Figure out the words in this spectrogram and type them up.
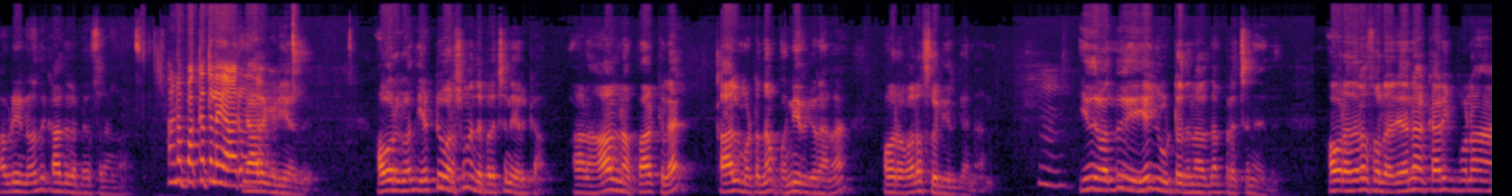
அப்படின்னு வந்து காதில் பேசுகிறாங்க ஆனா பக்கத்துல யாரும். யாரும் கிடையாது. அவருக்கு வந்து எட்டு வருஷம் இந்த பிரச்சனை இருக்கான் ஆனால் ஆள் நான் பார்க்கல. கால் மட்டும்தான் பண்ணியிருக்கிறாங்க. அவரை வர சொல்லியிருக்கேன் நான். இது வந்து ஏகி விட்டதுனால தான் பிரச்சனை இது. அவர் அதெல்லாம் சொல்றாரு ஏன்னா கடைக்கு போனால்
